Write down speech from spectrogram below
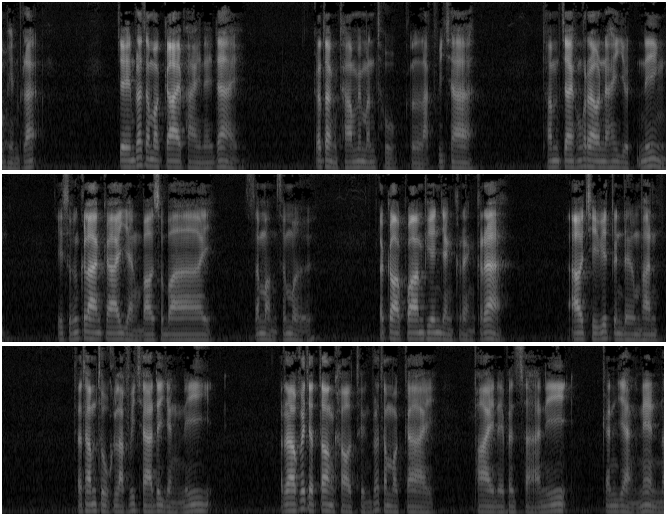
มเห็นพระ จะเห็นพระธรรมกายภายในได้ ก็ต้องทำให้มันถูกหลักวิชาทำใจของเรานะให้หยุดนิ่ง ที่ศูนย์กลางกายอย่างเบาสบาย สม่ำเสมอ ประกอบความเพียรอย่างแกร่งกล้า เอาชีวิตเป็นเดิมพัน ถ้าทำถูกหลักวิชาได้อย่างนี้ เราก็จะต้องเข้าถึงพระธรรมกายภายในพรรษานี้กันอย่างแน่น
